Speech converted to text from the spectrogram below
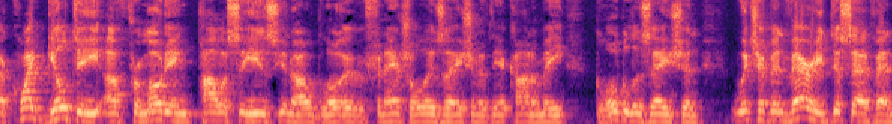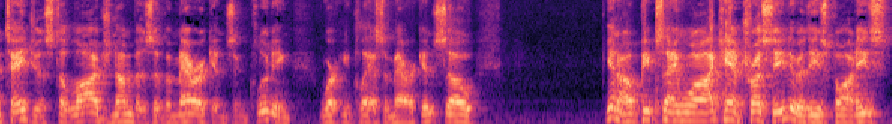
uh, quite guilty of promoting policies, you know, financialization of the economy, globalization, which have been very disadvantageous to large numbers of Americans, including working class Americans. So, you know, people saying, well, I can't trust either of these parties.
